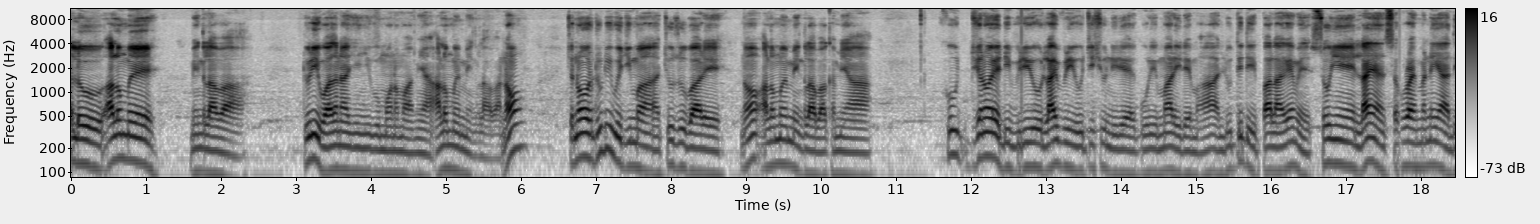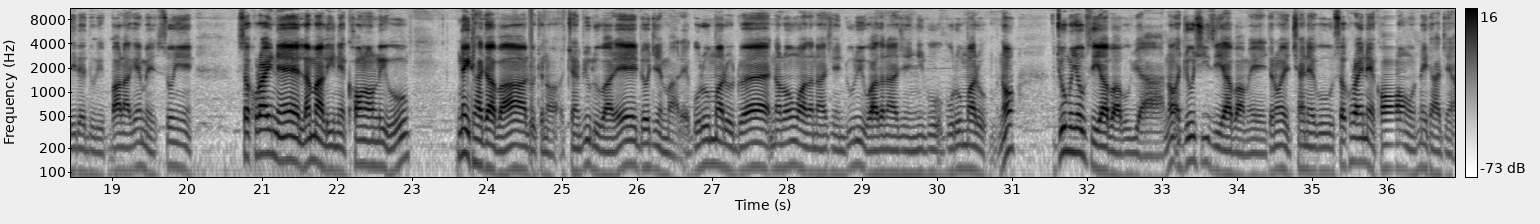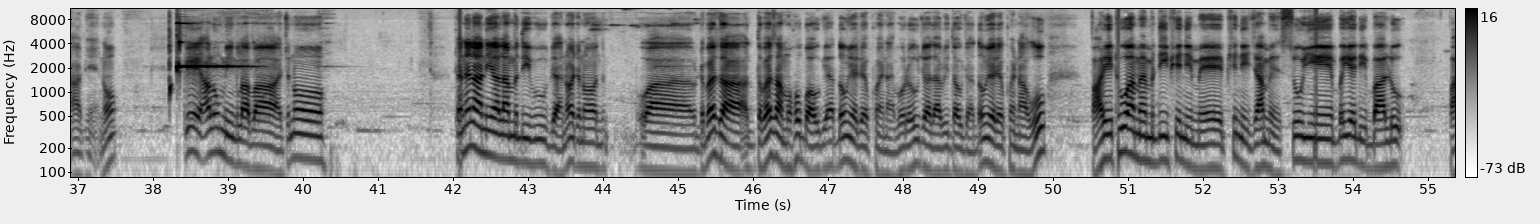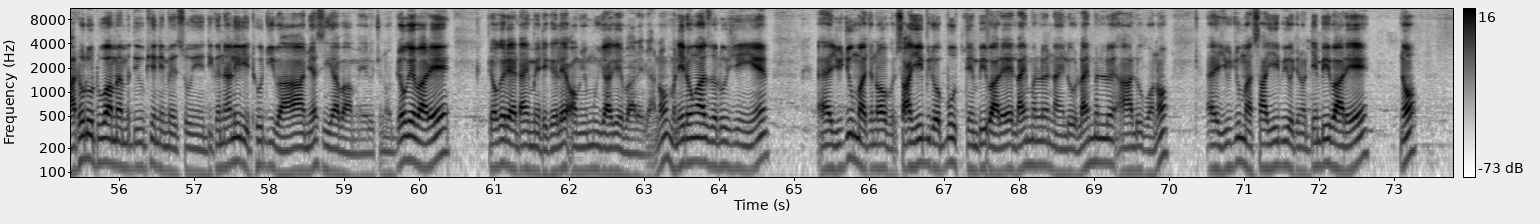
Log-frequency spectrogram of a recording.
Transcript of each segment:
ဟယ်လိုအားလုံးပဲမင်္ဂလာပါဒုတိယဝါသနာရှင်ကြီးကိုမောင်နှမများအားလုံးပဲမင်္ဂလာပါနော်ကျွန်တော်ဒုတိယဝေကြီးမှာကြိုးဆိုပါတယ်နော်အားလုံးပဲမင်္ဂလာပါခင်ဗျာခုကျွန်တော်ရဲ့ဒီဗီဒီယို live video ကြည့်ရှုနေတဲ့ကိုရီမားတွေထဲမှာလူတစ်တွေပါလာခဲ့မယ်ဆိုရင် like and subscribe မနှိပ်ရသေးတဲ့သူတွေပါလာခဲ့မယ်ဆိုရင် subscribe နဲ့လက်မလေးနဲ့ခေါင်းလောင်းလေးကို နှိပ်ထားကြပါလို့ကျွန်တော်အကြံပြုလိုပါတယ်ပြောချင်ပါတယ်ကိုရိုမတို့အတွက်နှလုံးဝါသနာရှင်ဒူရီဝါသနာရှင်ညီကိုကိုရိုမတို့เนาะအကျိုးမရောက်စေရပါဘူးဗျာเนาะအကျိုးရှိစေရပါမယ်ကျွန်တော်ရဲ့ channel ကို subscribe နဲ့ခေါင်းကိုနှိပ်ထားခြင်းအပြင်เนาะကဲအားလုံးမင်္ဂလာပါကျွန်တော်တနင်္လာနေ့ကလာမသိဘူးဗျာเนาะကျွန်တော်ဟိုဟာတပတ်စာတပတ်စာမဟုတ်ပါဘူးဗျာ3ရက်တည်းဖွင့်နိုင်ဘော်တော်ဥကြတာပြီးတောက်ကြ3ရက်တည်းဖွင့်တာကို ဘာတွေထိုးရမှန်းမသိဖြစ်နေမယ်ဖြစ်နေကြမယ်ဆိုရင်ပရက်တွေပါလို့ဘာထိုးလို့ထိုးရမှန်းမသိဘူးဖြစ်နေမယ်ဆိုရင်ဒီကနန်းလေးတွေထိုးကြည့်ပါမျက်စိရပါမယ်လို့ကျွန်တော်ပြောခဲ့ပါတယ်ပြောခဲ့တဲ့အတိုင်းပဲတကယ်လဲအောင်မြင်မှုရခဲ့ပါတယ်ဗျာနော်မနေ့တုန်းကဆိုလို့ရှိရင်အဲ YouTube မှာကျွန်တော်စာရေးပြီးတော့ post တင်ပေးပါတယ် live မလွှင့်နိုင်လို့ live မလွှင့်အားလို့ပေါ့နော်အဲ YouTube မှာစာရေးပြီးတော့ကျွန်တော်တင်ပေးပါတယ်နော်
